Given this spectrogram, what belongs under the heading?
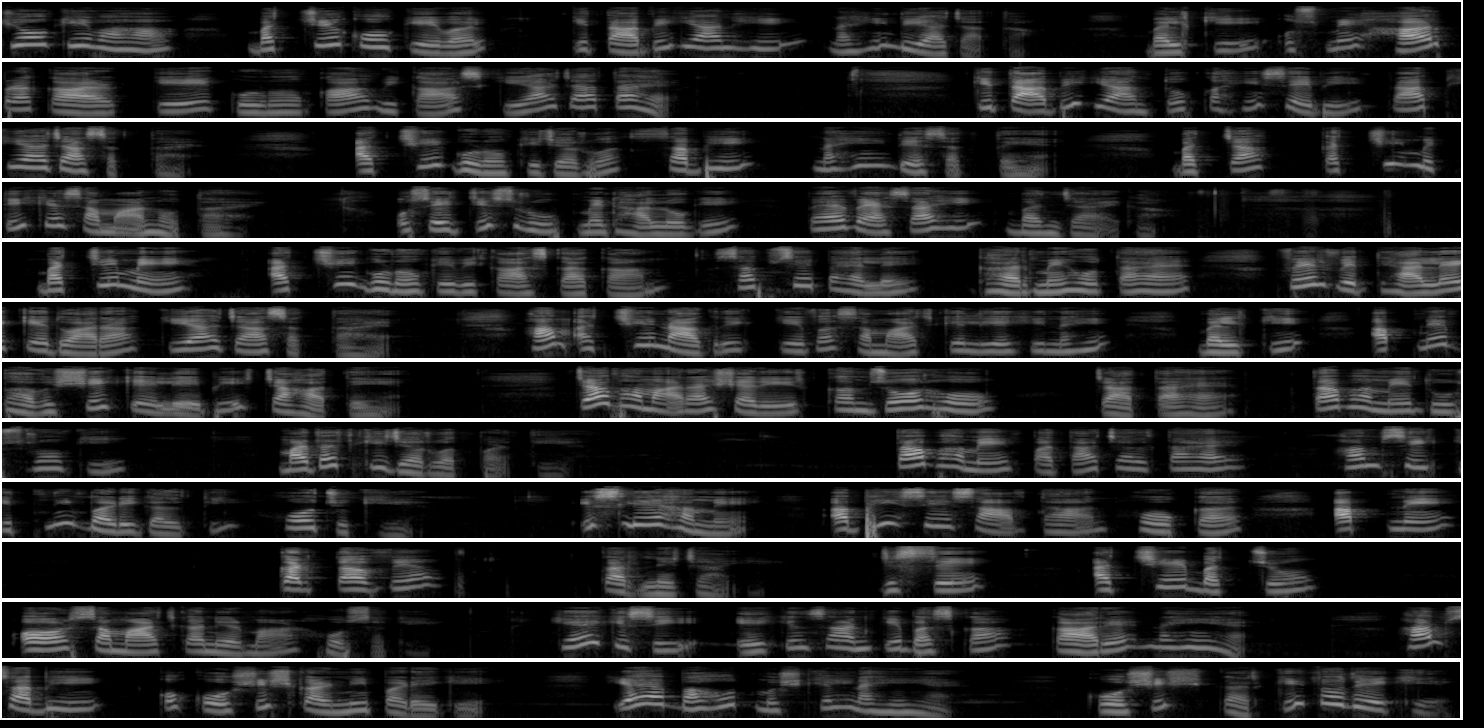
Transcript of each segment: क्योंकि वहाँ बच्चे को केवल किताबी ज्ञान ही नहीं दिया जाता, बल्कि उसमें हर प्रकार के गुणों का विकास किया जाता है। किताबी ज्ञान तो कहीं से भी प्राप्त किया जा सकता है। अच्छे गुणों की ज़रूरत सभी नहीं दे सकते हैं। बच्चा कच्ची मिट्टी के समान होता है। उसे जिस रूप में ढालोगे, वह वैसा ही बन जाएगा। बच्चे में अच्छे गुणों के विकास का काम सबसे पहले घर में होता है, फिर विद्यालय के द्वारा किया जा सकता है। हम अच्छे नागरिक केवल समाज के लिए ही नहीं, बल्कि अपने भविष्य के लिए भी चाहते हैं। जब हमारा शरीर कमज़ोर हो जाता है, तब हमें दूसरों की मदद की ज़रूरत पड़ती है। तब हमें पता चलता है हमसे कितनी बड़ी गलती हो चुकी है। इसलिए हमें अभी से सावधान होकर अपने कर्तव्य करने चाहिए, जिससे अच्छे बच्चों और समाज का निर्माण हो सके। यह किसी एक इंसान के बस का कार्य नहीं है। हम सभी को कोशिश करनी पड़ेगी। यह बहुत मुश्किल नहीं है। कोशिश करके तो देखिए।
